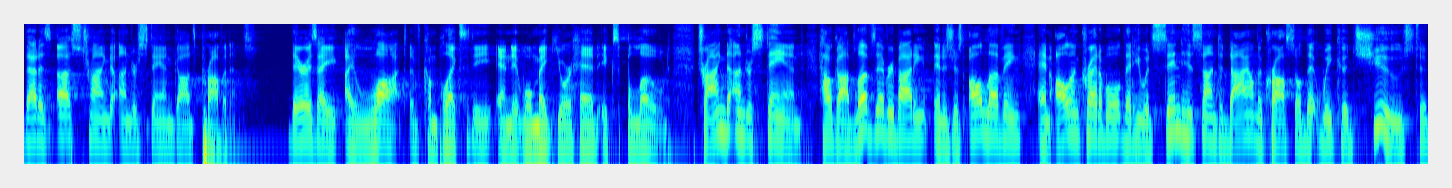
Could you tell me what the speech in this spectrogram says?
that is us trying to understand God's providence. There is a, a lot of complexity and it will make your head explode. Trying to understand how God loves everybody and is just all loving and all incredible, that He would send His Son to die on the cross so that we could choose to,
